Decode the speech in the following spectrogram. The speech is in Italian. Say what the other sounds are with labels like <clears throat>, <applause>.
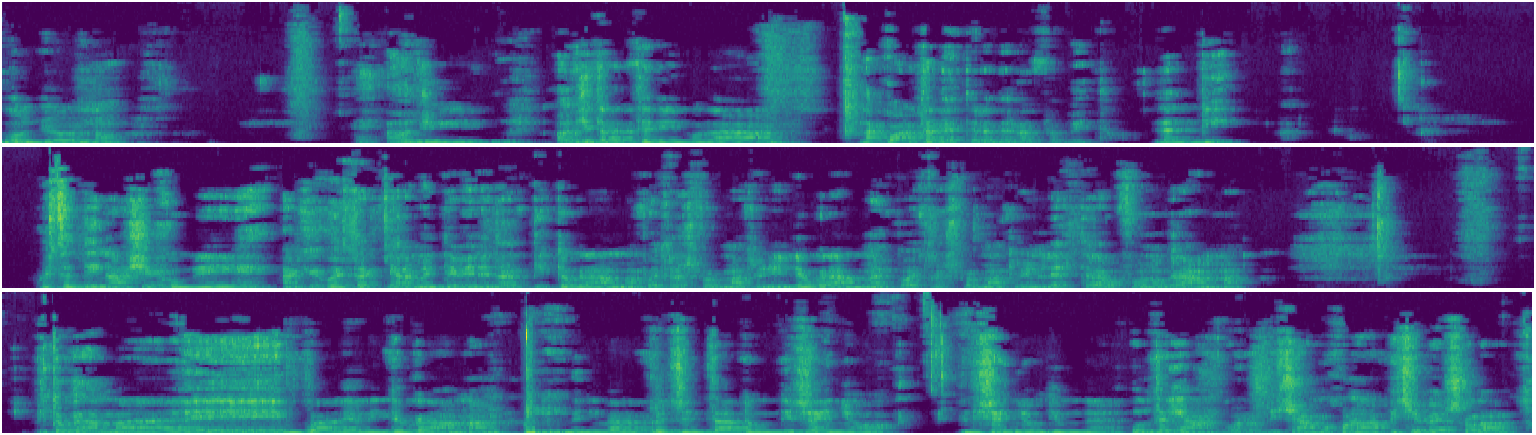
Buongiorno. Eh, oggi, oggi, tratteremo la, la quarta lettera dell'alfabeto, la D. Questa D nasce come, anche questa chiaramente viene dal pittogramma, poi trasformato in ideogramma e poi trasformato in lettera o fonogramma. Il pittogramma è uguale all'ideogramma, veniva rappresentato un disegno il disegno di un, un triangolo, diciamo, con l'apice verso l'alto.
